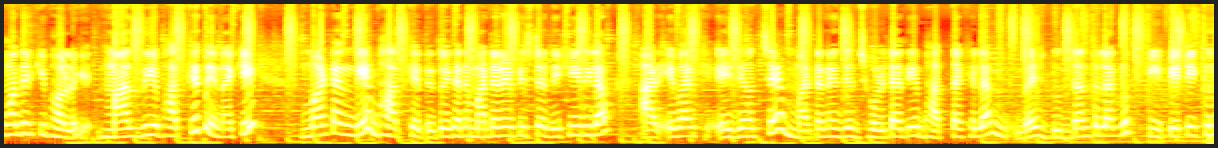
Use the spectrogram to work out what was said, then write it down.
তোমাদের কি ভালো লাগে? মাছ দিয়ে ভাত খেতে নাকি মাটন দিয়ে ভাত খেতে? তো এখানে মাটনের পিসটা দেখিয়ে দিলাম। আর এবার এই যে হচ্ছে মাটনের যে ঝোলটা দিয়ে ভাতটা খেলাম, বেশ দুর্দান্ত লাগল। পেটে একটু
